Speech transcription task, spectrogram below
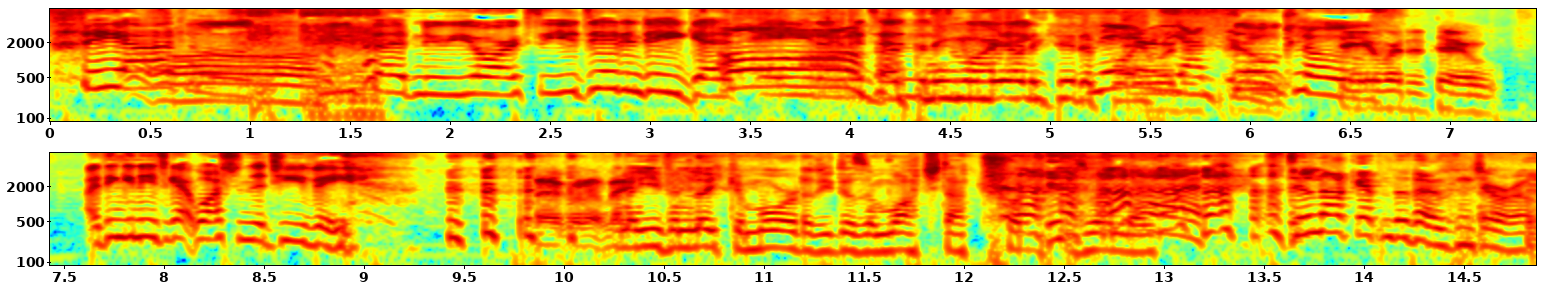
Seattle. Oh. You said New York, so you did indeed get eight oh, out of ten Anthony, this you morning. nearly did it. Nearly, We're Anthony. so close. They were the two. I think you need to get watching the TV. Definitely. And I even like him more that he doesn't watch that truck as well. Like. Still not getting the thousand euro.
